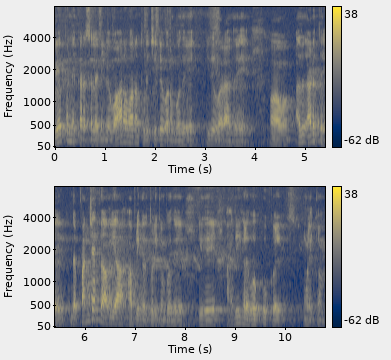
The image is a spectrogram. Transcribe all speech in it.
வேப்பெண்ணெய் கரைசலை நீங்கள் வாரம் வாரம் துளிச்சிட்டே வரும்போது இது வராது. அது அடுத்து இந்த பஞ்சகாவியா அப்படிங்கிற துளிக்கும்போது இது அதிக அளவு பூக்கள் முளைக்கும்.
